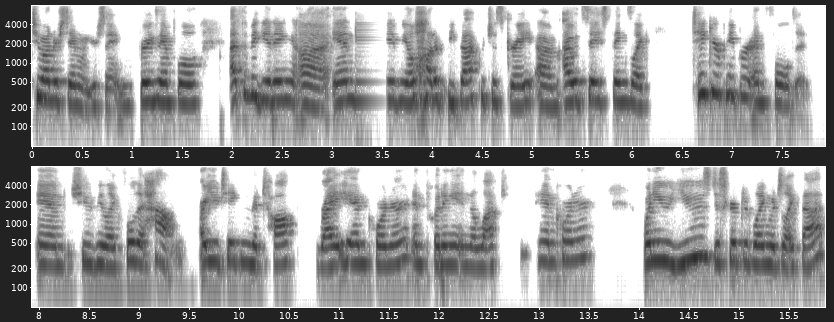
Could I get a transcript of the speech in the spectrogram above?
to understand what you're saying. For example, at the beginning, uh, Anne gave me a lot of feedback, which is great. Um, I would say things like, take your paper and fold it. And she would be like, fold it how? Are you taking the top right hand corner and putting it in the left hand corner? When you use descriptive language like that,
